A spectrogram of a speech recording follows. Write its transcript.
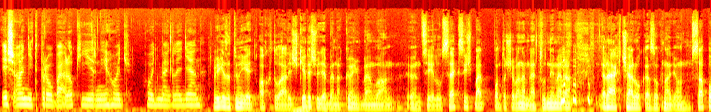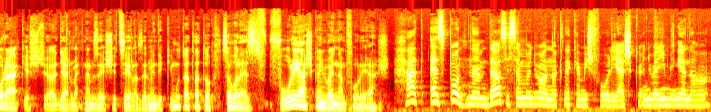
és annyit próbálok írni, hogy hogy meglegyen. Végezetül még egy aktuális kérdés, hogy ebben a könyvben van öncélú szex is, bár pontosabban nem lehet tudni, mert a rákcsálók azok nagyon szaporák, és a gyermeknemzési cél azért mindig kimutatható. Szóval ez fóliás könyv, vagy nem fóliás? Hát ez pont nem, de azt hiszem, hogy vannak nekem is fóliás könyveim, igen, a,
